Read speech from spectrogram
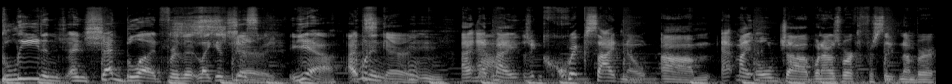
bleed and, and shed blood for the like it's just Scary. yeah i wouldn't scary. I, At my quick side note, um, at my old job when I was working for Sleep Number,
